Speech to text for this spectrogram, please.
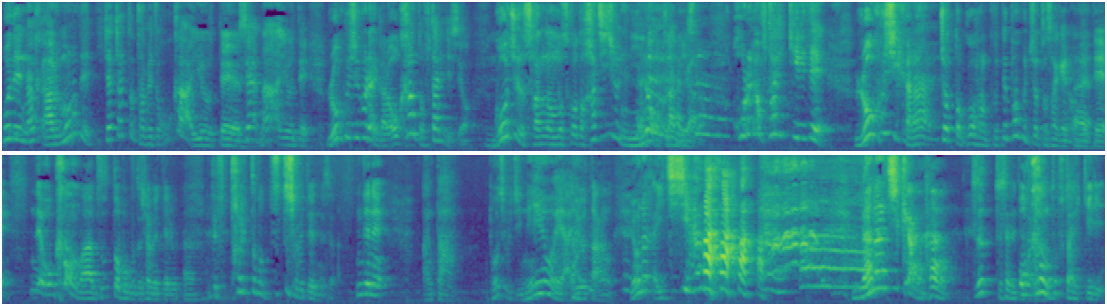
ほんでなんかあるものでちゃちゃっと食べとこうか言うてそやな言うて6時ぐらいからおかんと二人ですよ、53の息子と82のおかんです。よ これが二人きりで6時からちょっとご飯食って僕ちょっと酒飲んでて、でおかんはずっと僕と喋ってる、で2人ともずっと喋ってるんですよ。でねあんたぼちぼち寝ようや 言うたん。夜中1時半です。7時間半ずっと喋ってる。おかんと二人きり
